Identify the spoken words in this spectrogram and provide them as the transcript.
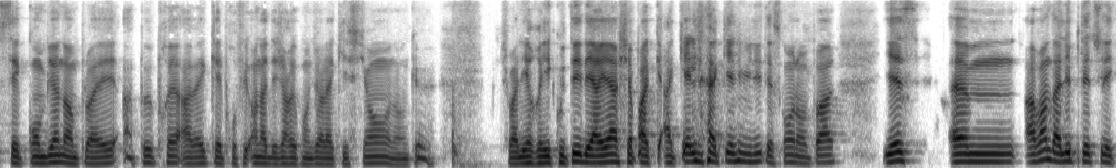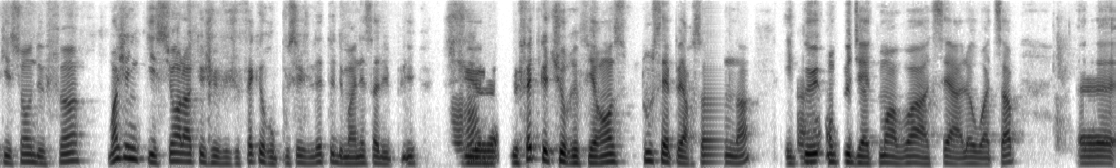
c'est combien d'employés à peu près avec quel profil? On a déjà répondu à la question, donc euh, tu vas aller réécouter derrière. Je sais pas à quelle, à quelle minute est-ce qu'on en parle. Yes. Euh, avant d'aller peut-être sur les questions de fin, moi, j'ai une question là que je, je fais que repousser. Je voulais te demander ça depuis. Sur uh-huh. le fait que tu références toutes ces personnes-là et qu'on uh -huh. peut directement avoir accès à leur WhatsApp, euh,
